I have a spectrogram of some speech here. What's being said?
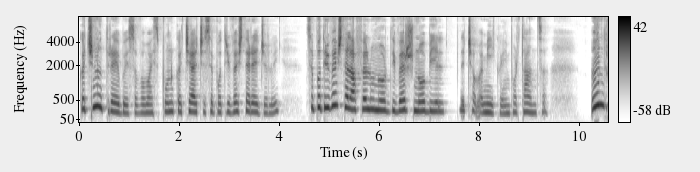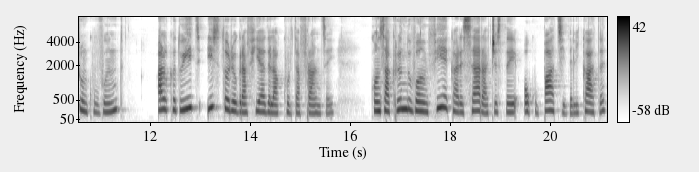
căci nu trebuie să vă mai spun că ceea ce se potrivește regelui se potrivește la fel unor diversi nobili de cea mai mică importanță. Într-un cuvânt, alcătuiți istoriografia de la Curtea Franței, consacrându-vă în fiecare seară acestei ocupații delicate,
